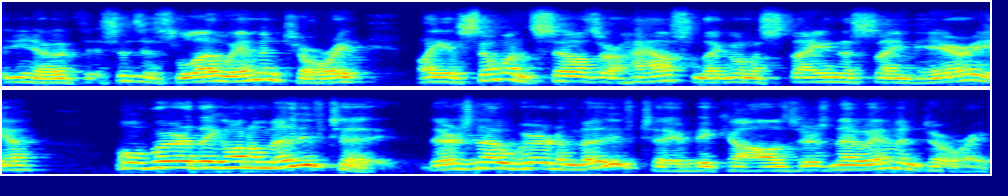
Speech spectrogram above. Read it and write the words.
you know, if since it's low inventory, like if someone sells their house and they're going to stay in the same area, well, where are they going to move to? There's nowhere to move to because there's no inventory.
